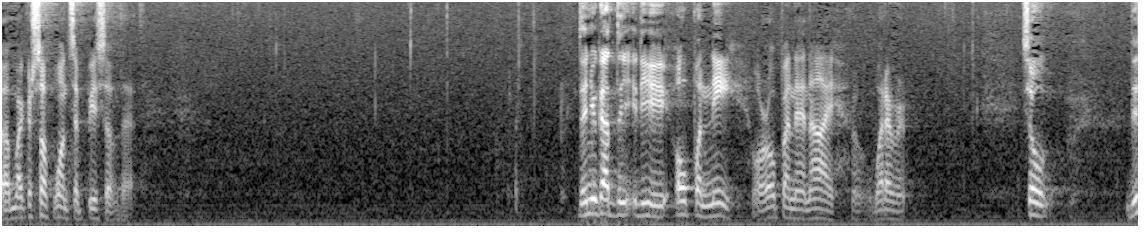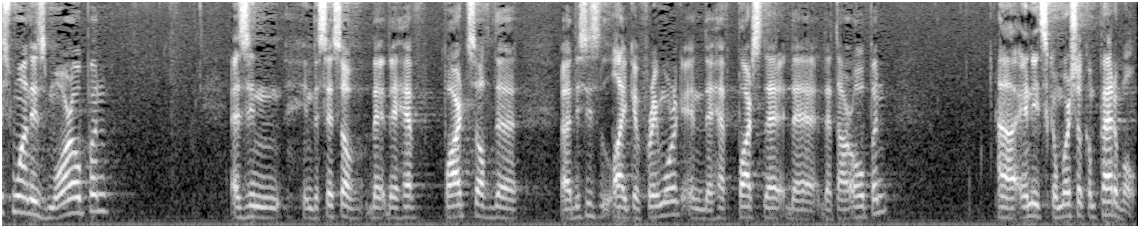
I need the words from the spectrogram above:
uh, Microsoft wants a piece of that. Then you got the, the OpenNI or OpenNI or whatever. So this one is more open, as in in the sense of they, they have parts of the. Uh, this is like a framework, and they have parts that that, that are open, uh, and it's commercial compatible.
